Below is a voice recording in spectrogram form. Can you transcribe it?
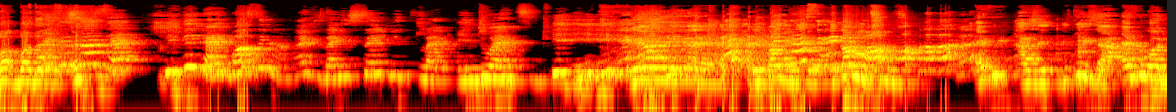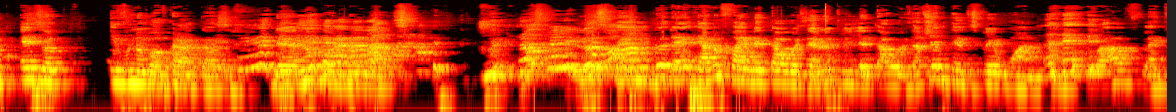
But but the, said the thing that is busting her mind is that he's saying it like in duets. Yeah, yeah, yeah. They call me, they call. Every, as it, the thing is that everyone ends up even number of characters. There are no odd numbers. No spelling. No spelling, no, there, there are no five letter words, there are no three letter words. I'm sure if they to spell one, you have like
